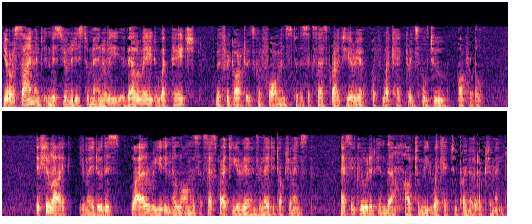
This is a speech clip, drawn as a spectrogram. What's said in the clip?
Your assignment in this unit is to manually evaluate a web page with regard to its conformance to the success criteria of WCAG Principle 2 operable. If you like, you may do this while reading along the success criteria and related documents as included in the How to Meet WCAG 2.0 document.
